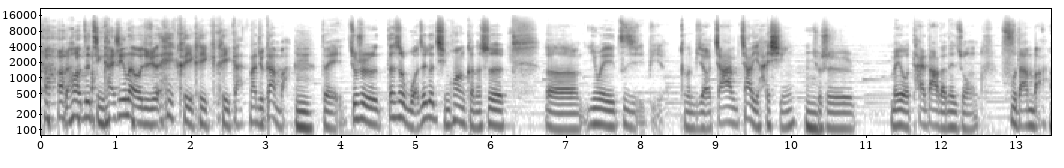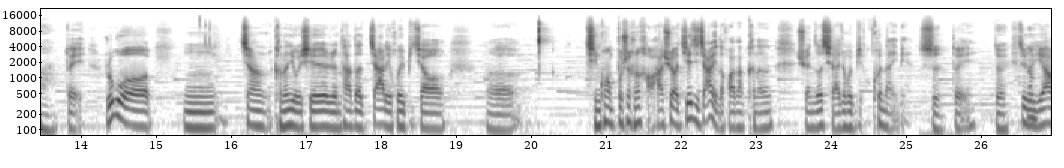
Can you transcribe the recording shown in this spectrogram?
然后就挺开心的，我就觉得，嘿，可以，可以，可以干，那就干吧。嗯，对，就是，但是我这个情况可能是，呃，因为自己比可能比较家家里还行，就是没有太大的那种负担吧。啊，对，如果嗯，像可能有一些人他的家里会比较，呃。情况不是很好，还需要接济家里的话，那可能选择起来就会比较困难一点。是对对，这个也要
